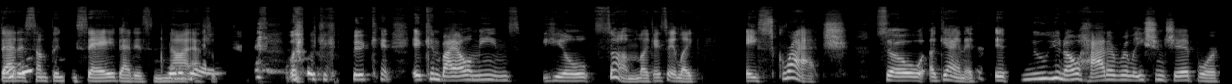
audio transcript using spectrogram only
that is something we say that is not actually true. it can it can by all means heal some. Like i say like a scratch so again, if if you, you know, had a relationship or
